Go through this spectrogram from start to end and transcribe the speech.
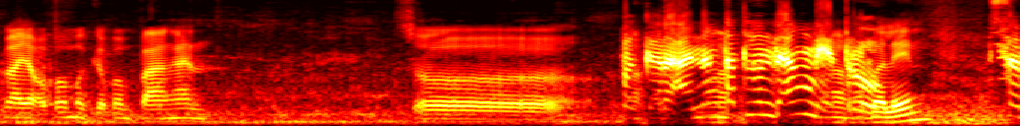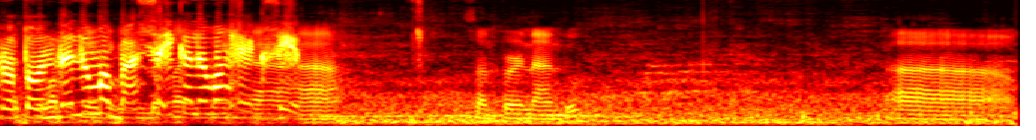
kaya ko pa magkapampangan. So Pagkaraan ng 300 metro. mga kabalin, Sa rotonda lumabas sa ikalawang ng, exit. ah, San Fernando. Ah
